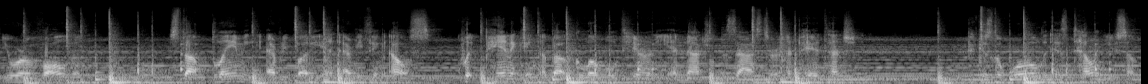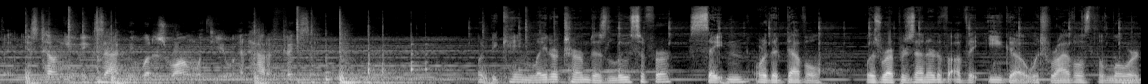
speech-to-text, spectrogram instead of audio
You are evolving. Stop blaming everybody and everything else. Quit panicking about global tyranny and natural disaster and pay attention. Because the world is telling you something, is telling you exactly what is wrong with you and how to fix it. What became later termed as Lucifer, Satan, or the devil was representative of the ego which rivals the Lord,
